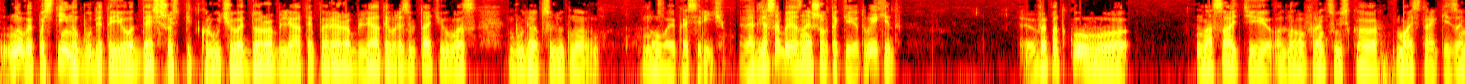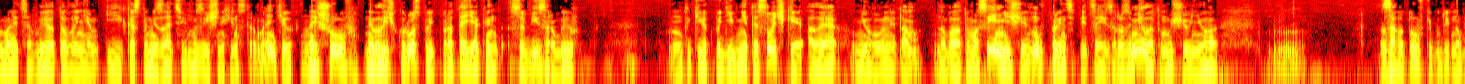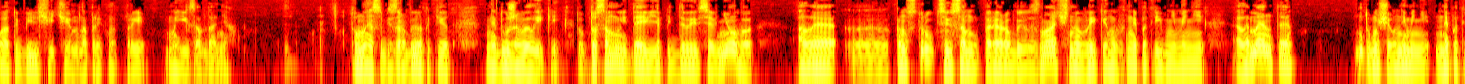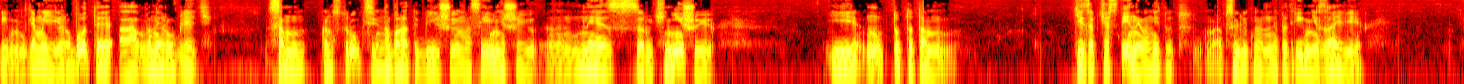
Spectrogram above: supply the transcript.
ну, ви постійно будете його десь щось підкручувати, доробляти, переробляти. В результаті у вас буде абсолютно нова якась річ. Е, Для себе я знайшов такий от вихід. Випадково на сайті одного французького майстра, який займається виготовленням і кастомізацією музичних інструментів, знайшов невеличку розповідь про те, як він собі зробив ну, такі от подібні тесочки, але у нього вони там набагато масивніші. Ну, в принципі, це і зрозуміло, тому що у нього заготовки будуть набагато більші, ніж, наприклад, при моїх завданнях. Тому я собі зробив такий от не дуже великий. Тобто саму ідею я піддивився в нього, але е, конструкцію саму переробив значно, викинув непотрібні мені елементи, ну, тому що вони мені не потрібні для моєї роботи, а вони роблять саму конструкцію набагато більшою, масивнішою, е, незручнішою. І, ну, тобто там ті запчастини, вони тут абсолютно не потрібні, зайві,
